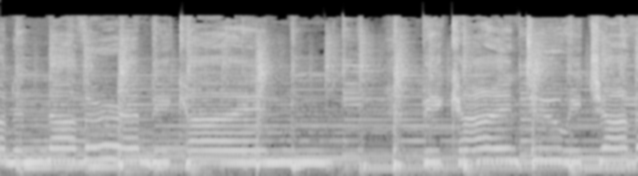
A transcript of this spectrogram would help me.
one another and be kind. Be kind to each other.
